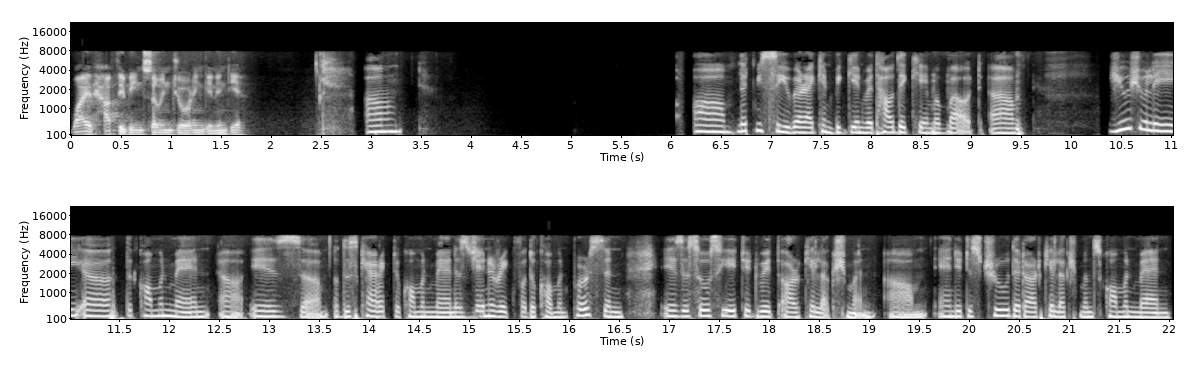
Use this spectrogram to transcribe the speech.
why have they been so enduring in India? Um, um, let me see where I can begin with how they came about. Um, usually, uh, the common man uh, is um, this character, common man, is generic for the common person, is associated with R.K. Laxman. Um, and it is true that R.K. Laxman's common man,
